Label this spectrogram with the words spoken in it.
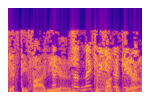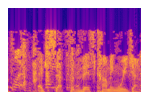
55 years So next to weekend fuck is Akira, except for this coming weekend.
